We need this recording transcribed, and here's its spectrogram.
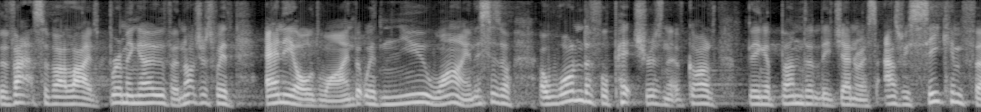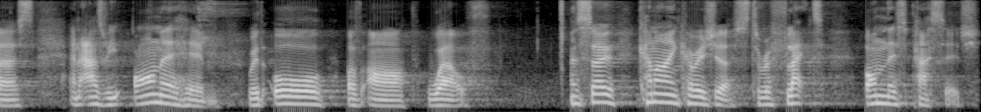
The vats of our lives brimming over, not just with any old wine, but with new wine. This is a, a wonderful picture, isn't it, of God being abundantly generous as we seek Him first and as we honor Him with all of our wealth. And so, can I encourage us to reflect on this passage?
